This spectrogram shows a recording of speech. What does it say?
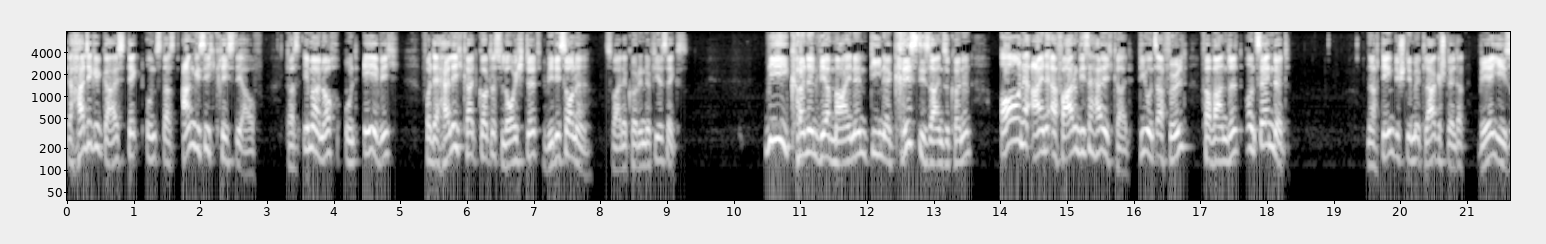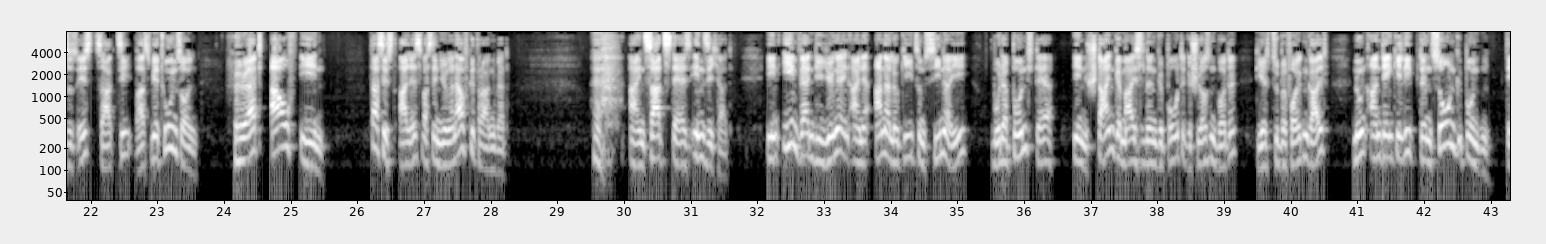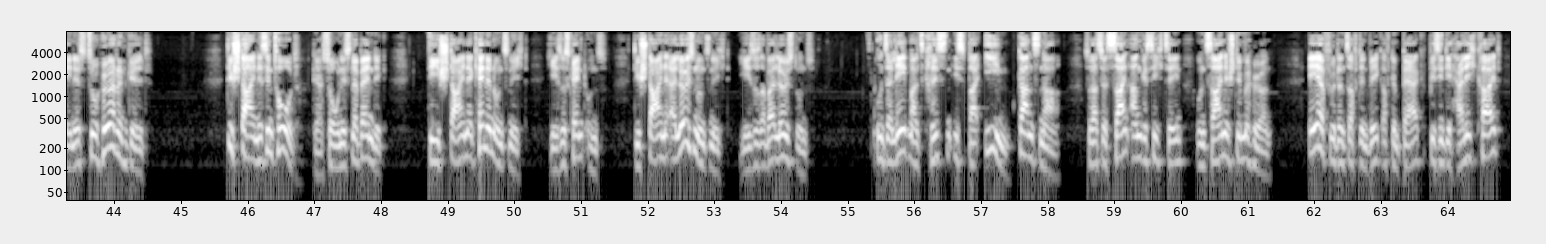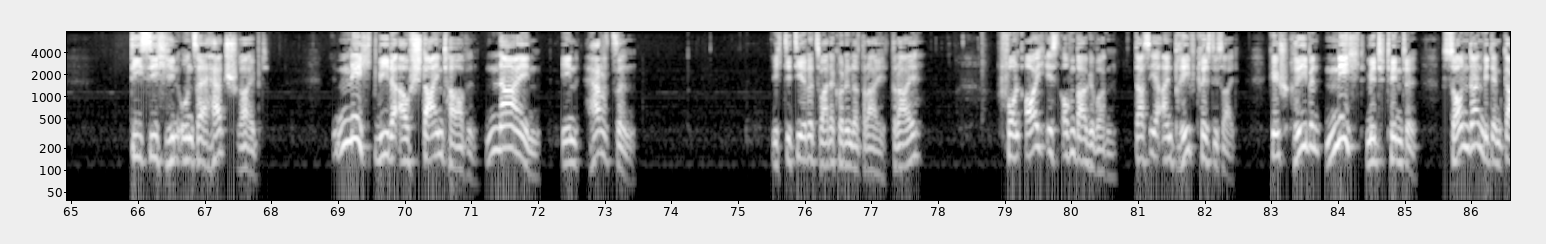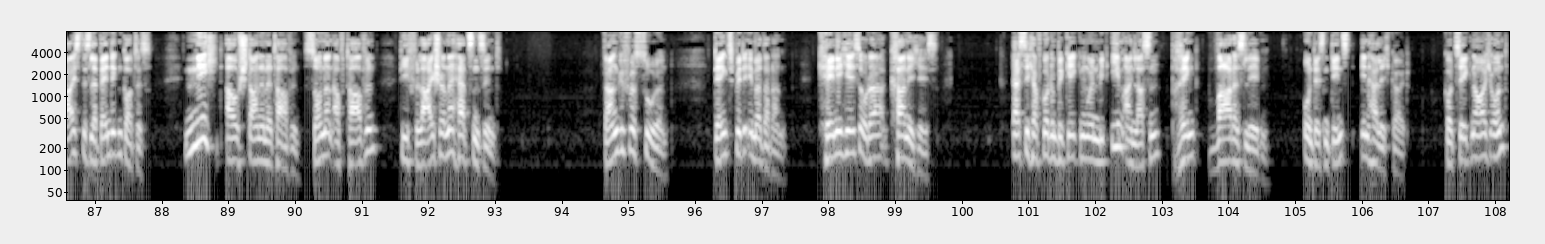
Der Heilige Geist deckt uns das Angesicht Christi auf, das immer noch und ewig von der Herrlichkeit Gottes leuchtet wie die Sonne. 2. Korinther 4, 6. Wie können wir meinen, Diener Christi sein zu können, ohne eine Erfahrung dieser Herrlichkeit, die uns erfüllt, verwandelt und sendet? Nachdem die Stimme klargestellt hat, wer Jesus ist, sagt sie, was wir tun sollen. Hört auf ihn. Das ist alles, was den Jüngern aufgetragen wird. Ein Satz, der es in sich hat. In ihm werden die Jünger in eine Analogie zum Sinai, wo der Bund der in Stein gemeißelten Gebote geschlossen wurde, die es zu befolgen galt, nun an den geliebten Sohn gebunden, den es zu hören gilt. Die Steine sind tot, der Sohn ist lebendig. Die Steine kennen uns nicht. Jesus kennt uns. Die Steine erlösen uns nicht. Jesus aber erlöst uns. Unser Leben als Christen ist bei ihm ganz nah, sodass wir sein Angesicht sehen und seine Stimme hören. Er führt uns auf den Weg auf dem Berg bis in die Herrlichkeit, die sich in unser Herz schreibt. Nicht wieder auf Steintafeln, nein, in Herzen. Ich zitiere 2. Korinther 3, 3, von euch ist offenbar geworden, dass ihr ein Brief Christi seid, geschrieben nicht mit Tinte, sondern mit dem Geist des lebendigen Gottes, nicht auf steinerne Tafeln, sondern auf Tafeln, die fleischerne Herzen sind. Danke fürs Zuhören. Denkt bitte immer daran. Kenne ich es oder kann ich es? Erst sich auf Gott und Begegnungen mit ihm einlassen, bringt wahres Leben und dessen Dienst in Herrlichkeit. Gott segne euch und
